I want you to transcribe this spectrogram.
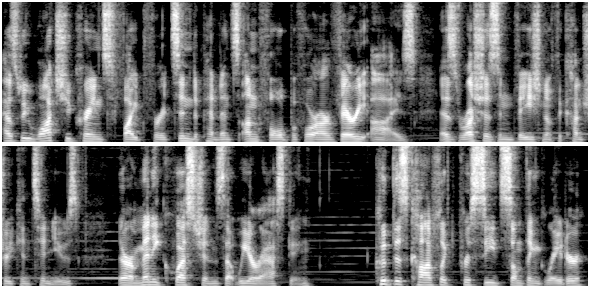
As we watch Ukraine's fight for its independence unfold before our very eyes, as Russia's invasion of the country continues, there are many questions that we are asking. Could this conflict precede something greater?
